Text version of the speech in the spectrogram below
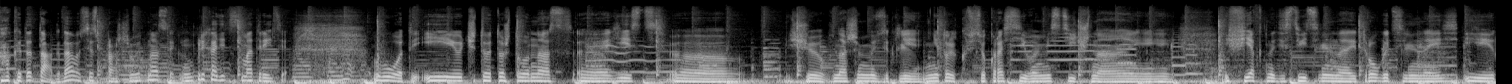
Как это так, да? Вот все спрашивают нас, ну приходите, смотрите. Вот. И учитывая то, что у нас э, есть э, еще в нашем мюзикле не только все красиво, мистично и эффектно, действительно, и трогательно, и, и,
